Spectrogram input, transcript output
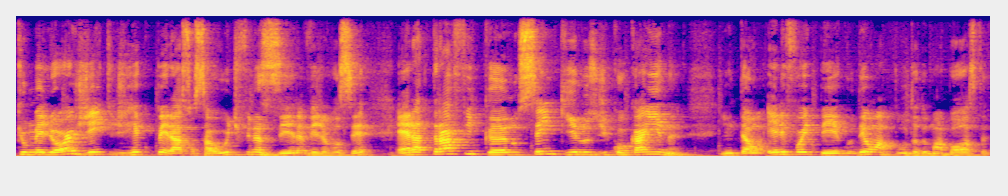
que o melhor jeito de recuperar sua saúde financeira, veja você, era traficando 100 quilos de cocaína. Então ele foi pego, deu uma puta de uma bosta,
